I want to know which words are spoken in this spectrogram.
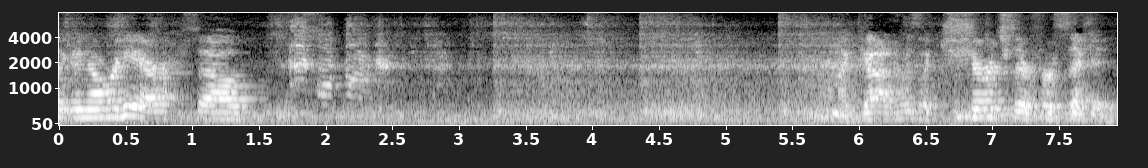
Know we're here, so. Oh my god, I was like church there for a second.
